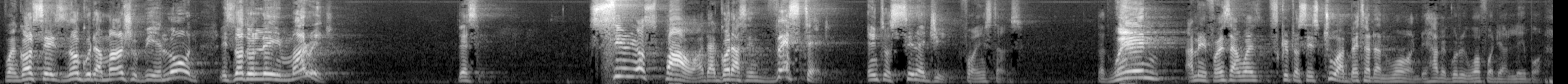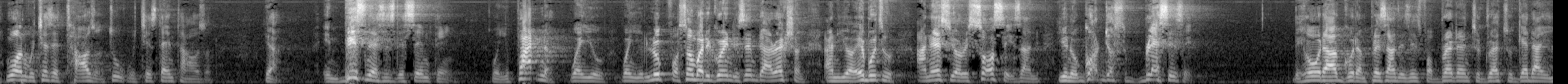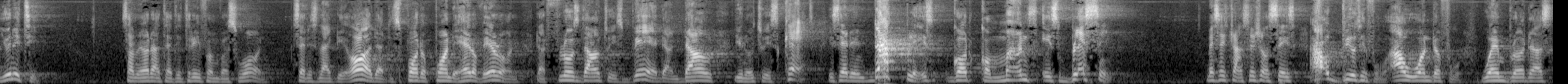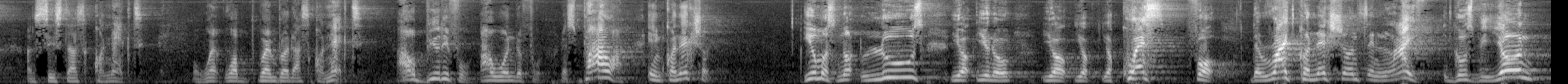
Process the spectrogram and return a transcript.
When God says it's not good that man should be alone, it's not only in marriage. There's serious power that God has invested into synergy, for instance. That when, I mean, for instance, when scripture says two are better than one, they have a good reward for their labor. One which is a thousand, two which is ten thousand. Yeah. In business, it's the same thing. When you partner, when you when you look for somebody going the same direction and you're able to harness your resources and you know God just blesses it. Behold how good and pleasant it is for brethren to dwell together in unity. Psalm 133 from verse 1 said it's like the oil that is poured upon the head of Aaron that flows down to his beard and down, you know, to his skirt. He said, in that place, God commands his blessing. Message translation says, How beautiful, how wonderful when brothers and sisters connect. Or when, when brothers connect. How beautiful, how wonderful. There's power in connection. You must not lose your, you know, your, your, your quest for the right connections in life. It goes beyond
